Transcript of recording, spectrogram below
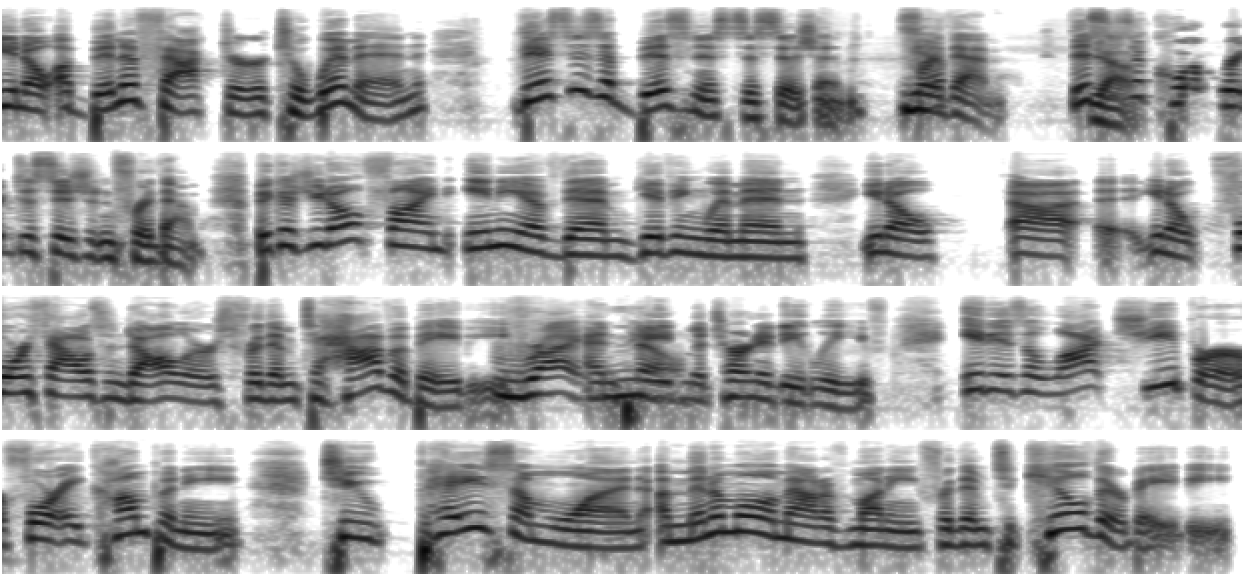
you know, a benefactor to women. This is a business decision for Yep. them. This Yeah. is a corporate decision for them because you don't find any of them giving women, you know, uh, you know, four thousand dollars for them to have a baby, Right. and no. paid maternity leave. It is a lot cheaper for a company to pay someone a minimal amount of money for them to kill their baby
